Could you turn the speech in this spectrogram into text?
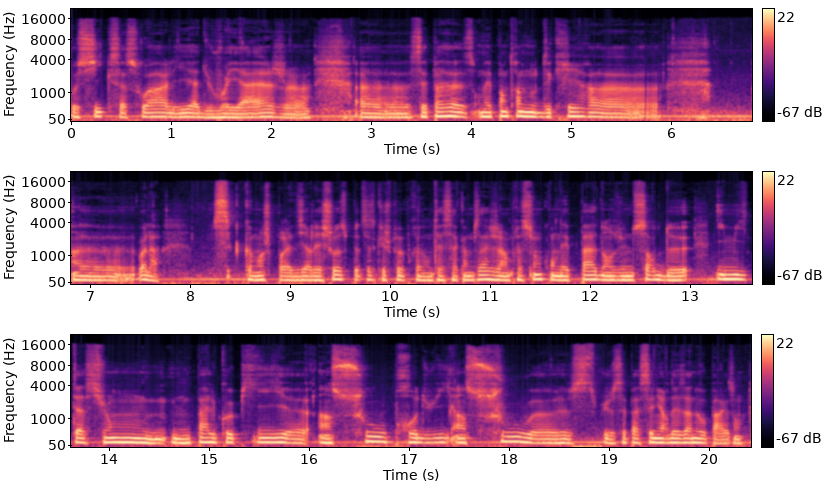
aussi que ça soit lié à du voyage. Euh, pas, on n'est pas en train de nous décrire, voilà, comment je pourrais dire les choses, peut-être que je peux présenter ça comme ça, j'ai l'impression qu'on n'est pas dans une sorte de imitation, une pâle copie, euh, un sous-produit, un sous, euh, je sais pas, Seigneur des Anneaux par exemple.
